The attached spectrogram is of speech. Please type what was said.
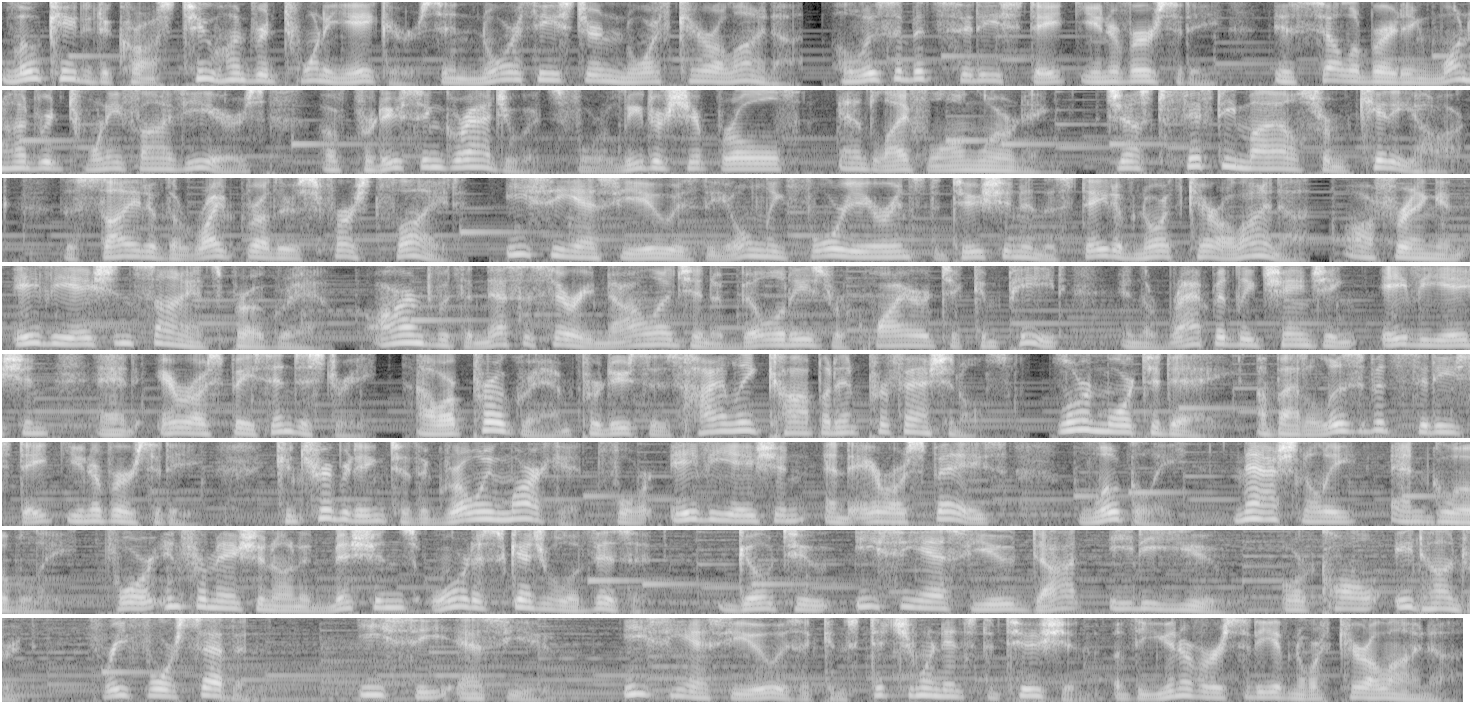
Located across 220 acres in northeastern North Carolina, Elizabeth City State University is celebrating 125 years of producing graduates for leadership roles and lifelong learning. Just 50 miles from Kitty Hawk, the site of the Wright brothers' first flight, ECSU is the only four-year institution in the state of North Carolina offering an aviation science program. Armed with the necessary knowledge and abilities required to compete in the rapidly changing aviation and aerospace industry, our program produces highly competent professionals. Learn more today about Elizabeth City State University, contributing to the growing market for aviation and aerospace locally, nationally, and globally. For information on admissions or to schedule a visit, go to ecsu.edu or call 800 347 ECSU. ECSU is a constituent institution of the University of North Carolina.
